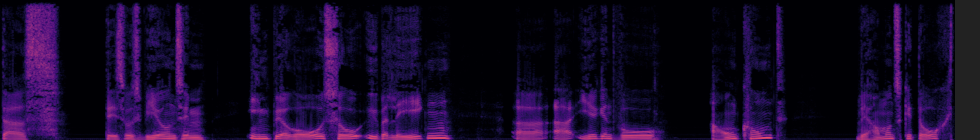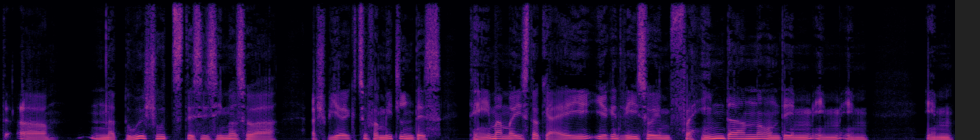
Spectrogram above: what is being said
dass das, was wir uns im, im Büro so überlegen, äh, auch irgendwo ankommt. Wir haben uns gedacht, äh, Naturschutz, das ist immer so ein, ein schwierig zu vermittelndes Thema. Man ist da gleich irgendwie so im Verhindern und im, im, im, im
